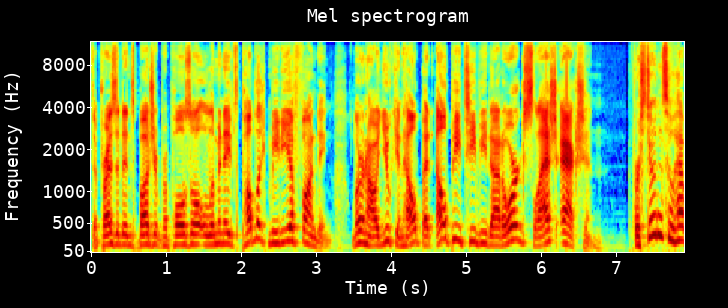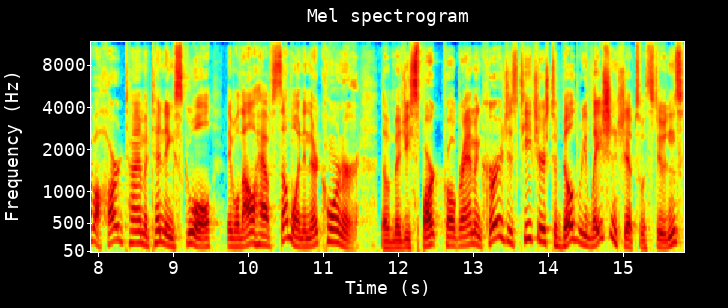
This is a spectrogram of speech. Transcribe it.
The president's budget proposal eliminates public media funding. Learn how you can help at lptv.org/action. For students who have a hard time attending school, they will now have someone in their corner. The Bemidji Spark program encourages teachers to build relationships with students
